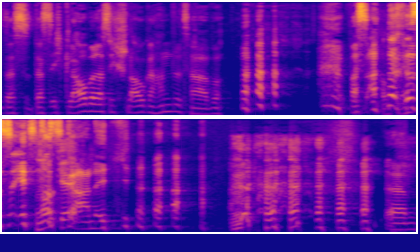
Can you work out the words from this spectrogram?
dass, dass ich glaube, dass ich schlau gehandelt habe. was anderes okay. ist das okay. gar nicht. ähm,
